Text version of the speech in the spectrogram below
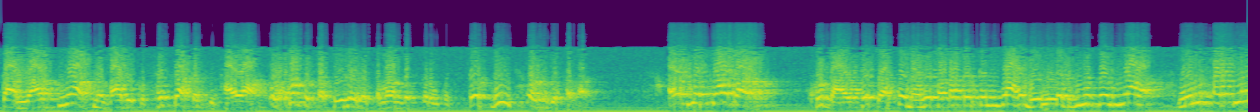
کامیاب کیا، اپنے وعدے کو سچا کر دکھایا اور خود تکیلے میں تمام دفتروں کو چھوٹ دی اور مجھے پتا اور یہ کیا بات خود آئے تھے کیسے میں نے پتا کر کے لیا ہے، میری تقدیر سے لیا نہیں اپنی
